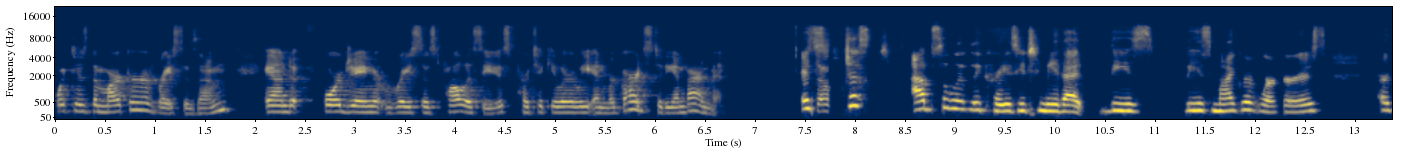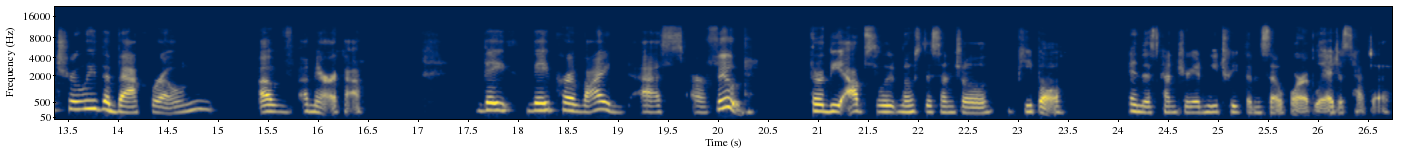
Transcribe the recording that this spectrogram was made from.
which is the marker of racism and forging racist policies particularly in regards to the environment. It's so, just absolutely crazy to me that these these migrant workers are truly the backbone of america they they provide us our food. They're the absolute most essential people in this country and we treat them so horribly. I just had to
